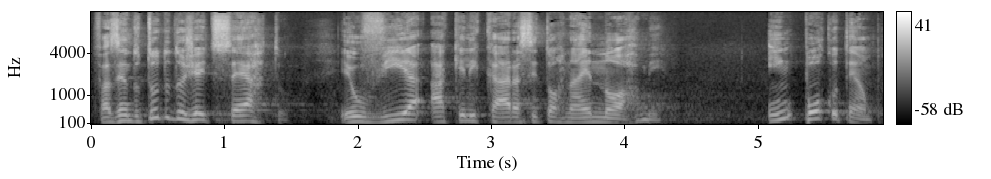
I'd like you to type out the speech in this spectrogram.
fazendo tudo do jeito certo, eu via aquele cara se tornar enorme em pouco tempo.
